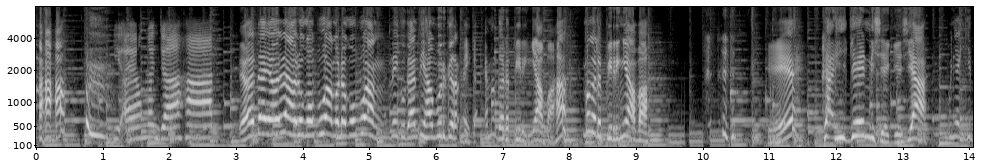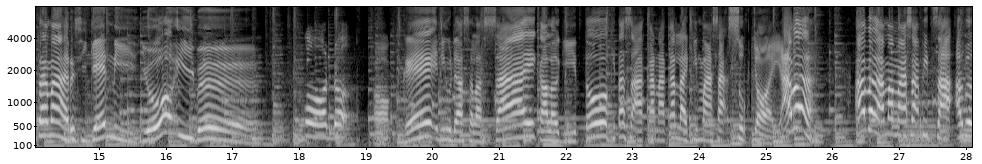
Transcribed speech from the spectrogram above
Ih, ayang mah jahat. Ya udah ya udah udah kau buang udah kau buang. Nih aku ganti hamburger. Eh emang gak ada piringnya apa? Hah? Emang gak ada piringnya apa? Oke, gak higienis ya guys ya. Punya kita mah harus higienis. Yo ibe. Bodoh. Oke, ini udah selesai. Kalau gitu kita seakan-akan lagi masak sup coy. Apa? Apa? Ama masak pizza. Apa?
